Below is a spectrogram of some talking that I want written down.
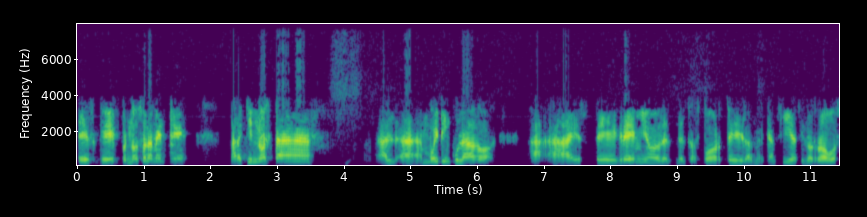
es que pues no solamente para quien no está muy vinculado a, este gremio del, del, transporte y las mercancías y los robos,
